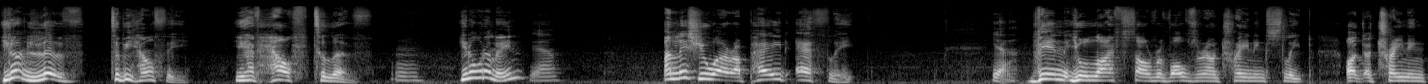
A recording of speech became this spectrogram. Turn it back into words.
you don't live to be healthy you have health to live you know what i mean Yeah. unless you are a paid athlete Yeah. then your lifestyle revolves around training sleep uh, uh, training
